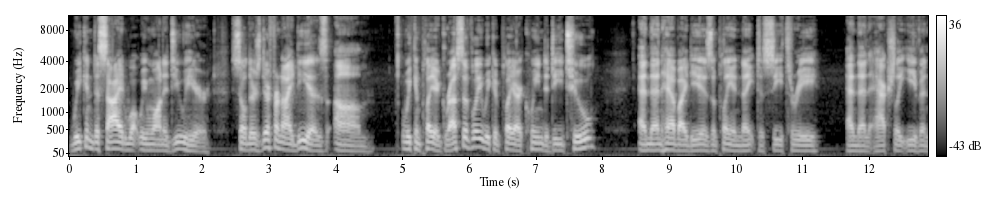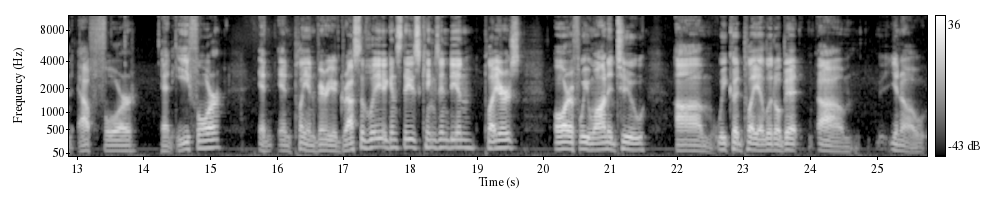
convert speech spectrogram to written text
we can decide what we want to do here. So there's different ideas. Um, we can play aggressively. We could play our queen to d2 and then have ideas of playing knight to c3 and then actually even f4 and e4 and, and playing very aggressively against these King's Indian players. Or if we wanted to, um, we could play a little bit, um, you know,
